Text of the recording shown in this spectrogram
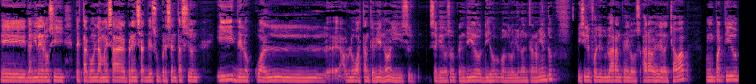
eh, Daniele De Rossi destacó en la mesa de prensa de su presentación y de los cual eh, habló bastante bien, ¿no? Y se quedó sorprendido, dijo cuando lo vio en el entrenamiento. Pisili fue titular ante los árabes del Al-Shabaab un partido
